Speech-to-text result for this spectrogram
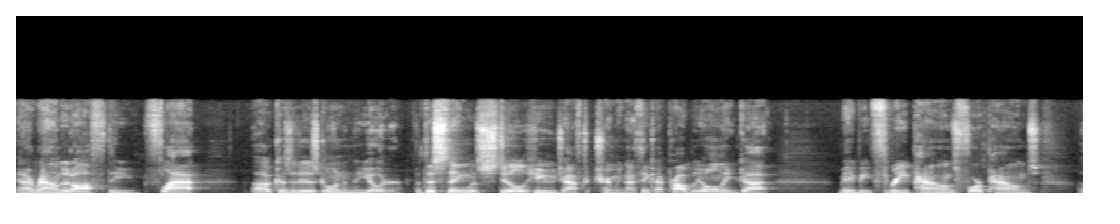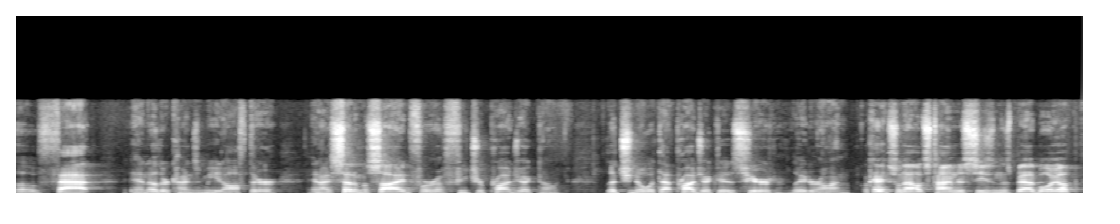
And I rounded off the flat because uh, it is going in the Yoder. But this thing was still huge after trimming. I think I probably only got maybe three pounds, four pounds of fat and other kinds of meat off there. And I set them aside for a future project. I'll let you know what that project is here later on. Okay, so now it's time to season this bad boy up.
